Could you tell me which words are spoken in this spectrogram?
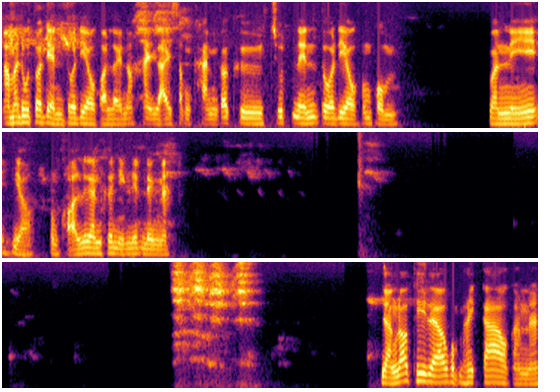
เอามาดูตัวเด่นตัวเดียวก่อนเลยเนาะไฮไลท์สำคัญก็คือชุดเน้นตัวเดียวของผม วันนี้เดี๋ยวผมขอเลื่อนขึ้นอีกนิดนึงนะ อย่างรอบที่แล้วผมให้เก้ากันนะ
